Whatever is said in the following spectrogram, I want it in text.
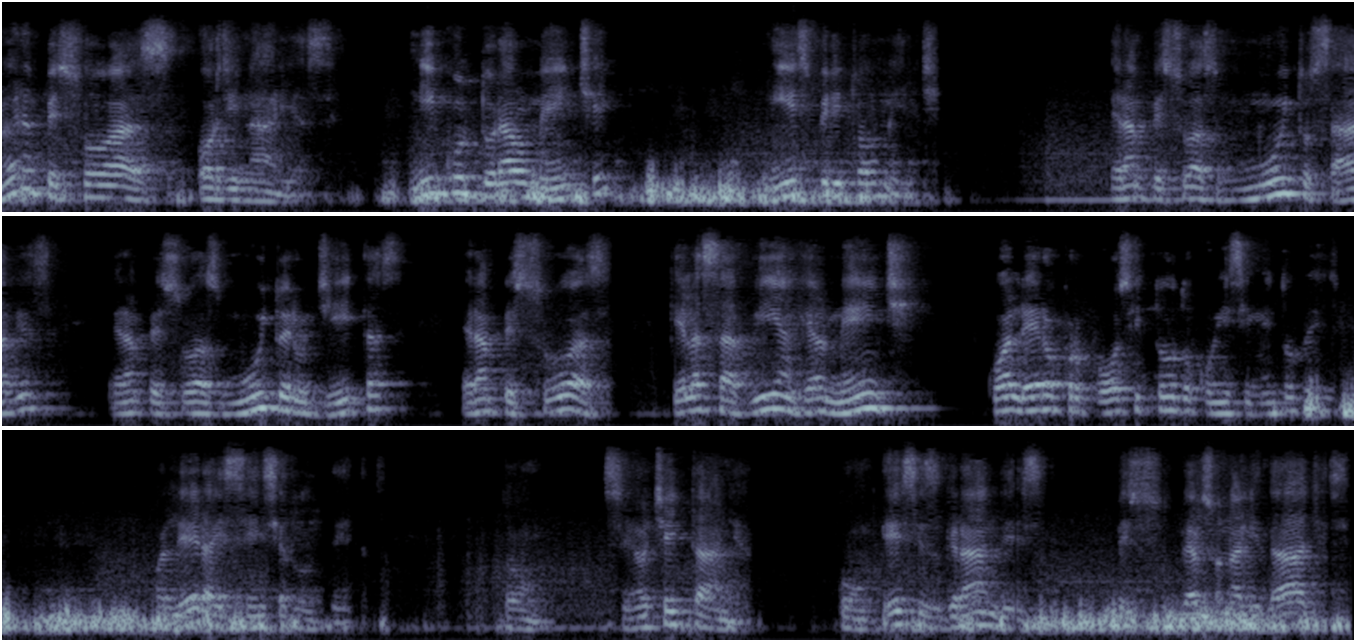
não eram pessoas ordinárias, nem culturalmente, nem espiritualmente. Eram pessoas muito sábias, eram pessoas muito eruditas, eram pessoas que elas sabiam realmente qual era o propósito do conhecimento védico, qual era a essência dos Vedas. Então, Senhor Chaitanya, com esses grandes personalidades,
